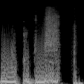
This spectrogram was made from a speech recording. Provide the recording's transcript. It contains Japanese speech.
ログでした。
